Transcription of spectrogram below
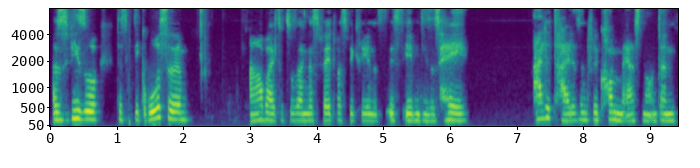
Also es ist wie so, dass die große Arbeit sozusagen, das Feld, was wir kreieren, ist, ist eben dieses, hey, alle Teile sind willkommen erstmal und dann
